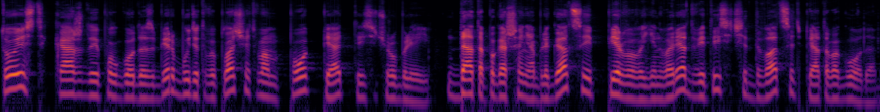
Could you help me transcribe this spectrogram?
То есть каждые полгода Сбер будет выплачивать вам по 5000 рублей. Дата погашения облигаций 1 января 2025 года.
